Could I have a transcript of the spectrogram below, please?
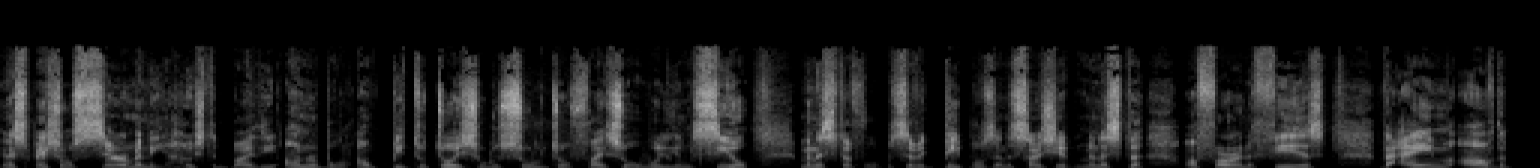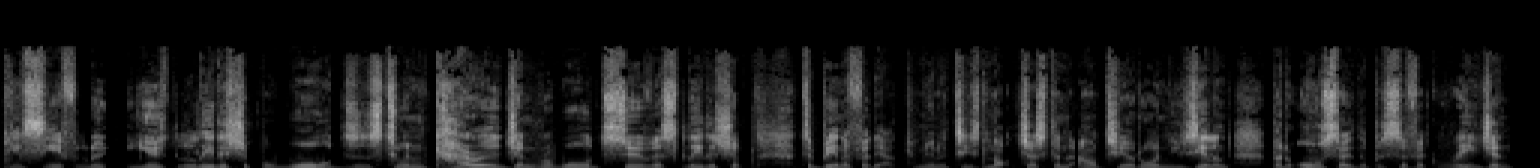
in a special ceremony hosted by the Honourable Aupito Toi Sulusuluto Faiso William Sio, Minister for Pacific Peoples and Associate Minister of Foreign Affairs. The aim of the PCF Youth Leadership Awards is to encourage and reward service leadership to benefit our communities, not just in Aotearoa, New Zealand, but also the Pacific region.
